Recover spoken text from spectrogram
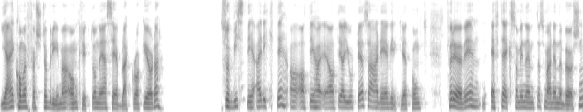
jeg kommer først til å bry meg om krypto når jeg ser BlackRock gjøre det. Så hvis det er riktig at de, har, at de har gjort det, så er det virkelig et punkt. For øvrig, FTX som vi nevnte, som er denne børsen,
